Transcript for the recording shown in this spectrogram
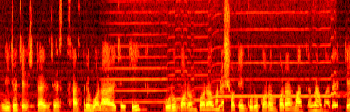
নিজ চেষ্টায় যে শাস্ত্রে বলা হয়েছে কি, গুরু পরম্পরা মানে সঠিক গুরু পরম্পরার মাধ্যমে আমাদেরকে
